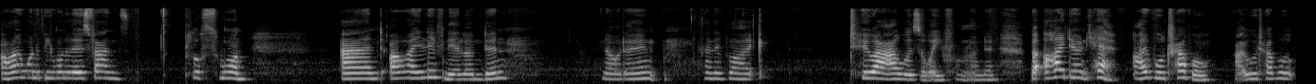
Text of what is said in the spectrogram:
I want to be one of those fans plus one. And I live near London. No I don't. I live like two hours away from London. But I don't care. I will travel. I will travel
